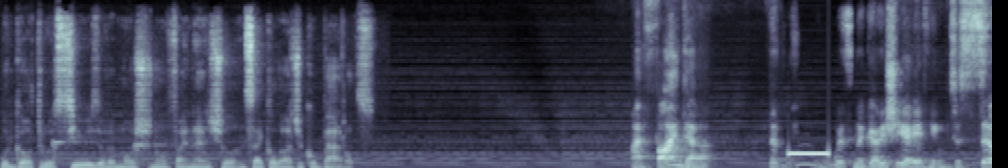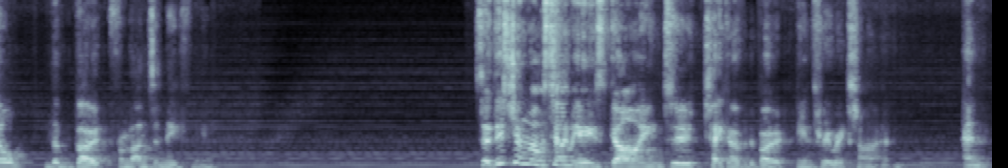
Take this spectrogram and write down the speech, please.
would go through a series of emotional, financial, and psychological battles. I find out that he was negotiating to sell the boat from underneath me. So this gentleman was telling me he's going to take over the boat in three weeks' time. And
